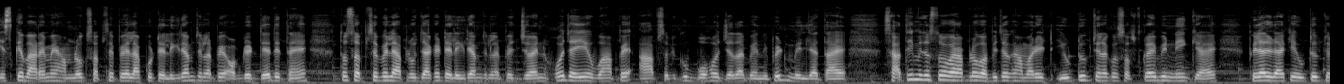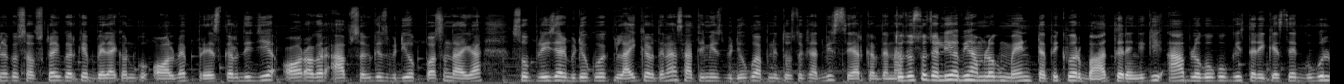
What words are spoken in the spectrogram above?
इसके बारे में हम लोग सबसे पहले आपको टेलीग्राम चैनल पर अपडेट दे देते हैं। तो सबसे पहले आप लोग जाकर टेलीग्राम चैनल पे ज्वाइन हो जाइए। वहाँ पे आप सभी को बहुत ज़्यादा बेनिफिट मिल जाता है। साथ ही में दोस्तों, अगर आप लोग अभी तक हमारे यूट्यूब चैनल को सब्सक्राइब भी नहीं किया है, फ़िलहाल जाके यूट्यूब चैनल को सब्सक्राइब करके बेल आइकन को ऑल में प्रेस कर दीजिए। और अगर आप सभी को इस वीडियो पसंद आएगा सो प्लीज़ यार वीडियो को एक लाइक कर देना, साथ ही में इस वीडियो को अपने दोस्तों के साथ भी शेयर कर देना। तो दोस्तों, चलिए अभी हम लोग मेन टॉपिक पर बात करेंगे कि आप लोगों को किस तरीके से गूगल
